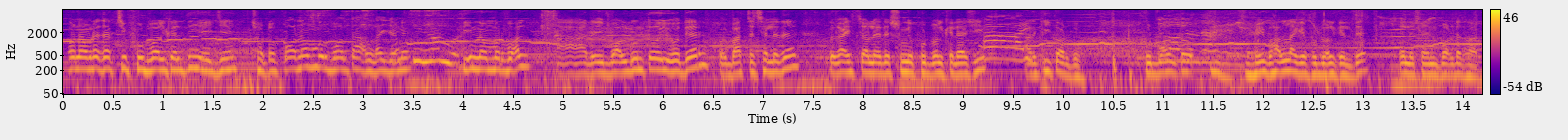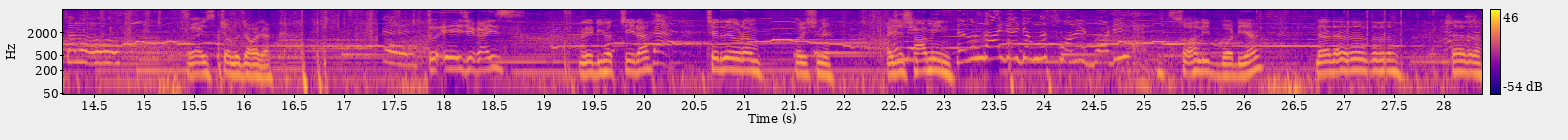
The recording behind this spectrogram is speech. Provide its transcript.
এখন আমরা যাচ্ছি ফুটবল খেলতে এই যে ছোট ক নম্বর বলটা আল্লাহ জানে। তিন নম্বর। বল। আর এই বলগুন তো ওই ওদের ওই বাচ্চা ছেলেদের। তো গাইজ চলো এদের সঙ্গে ফুটবল খেলে আসি। আর কি করব? ফুটবল তো এই ভালো লাগে ফুটবল খেলতে। এলে সেন বলটা ধর। গাইজ চলো যাওয়া যাক। তো এই যে গাইজ রেডি হচ্ছে এরা। ছেড়ে দে ওরম করিস না। এই যে শামিন। সলিড বডি হ্যাঁ? দাদা দাদা দাদা দাদা দাদা দাদা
